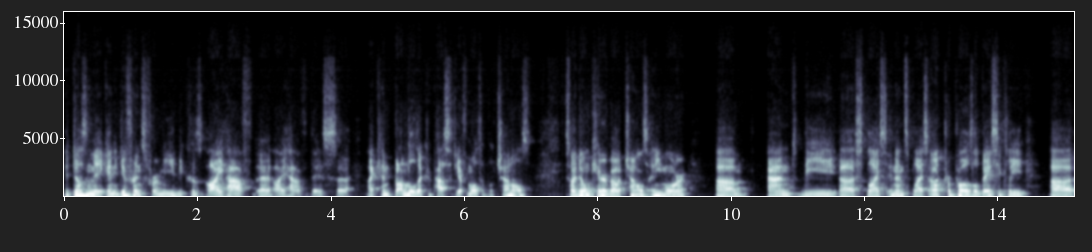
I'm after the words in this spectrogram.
it doesn't make any difference for me because I have uh, I have this uh, I can bundle the capacity of multiple channels. So I don't care about channels anymore. Um, and the uh, splice in and splice out proposal basically uh,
